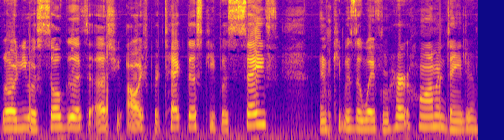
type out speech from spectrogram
Lord, you are so good to us. You always protect us, keep us safe, and keep us away from hurt, harm, and danger.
